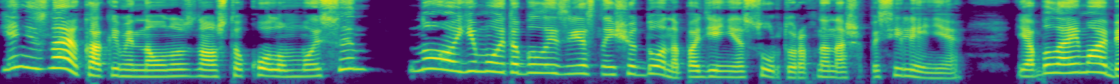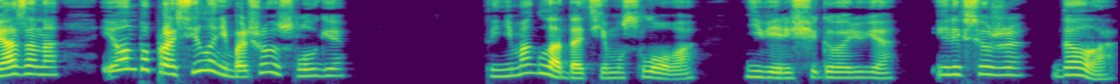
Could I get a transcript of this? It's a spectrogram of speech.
Я не знаю, как именно он узнал, что Колум мой сын, но ему это было известно еще до нападения суртуров на наше поселение. Я была ему обязана, и он попросил о небольшой услуге. Ты не могла дать ему слово, неверяще говорю я, или все же дала?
